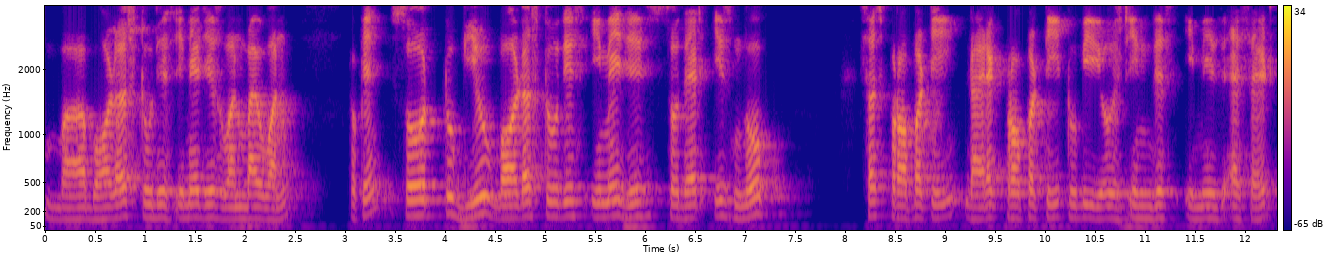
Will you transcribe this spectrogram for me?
uh, borders to these images one by one. Okay so to give borders to these images so there is no such property direct property to be used in this image assets.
